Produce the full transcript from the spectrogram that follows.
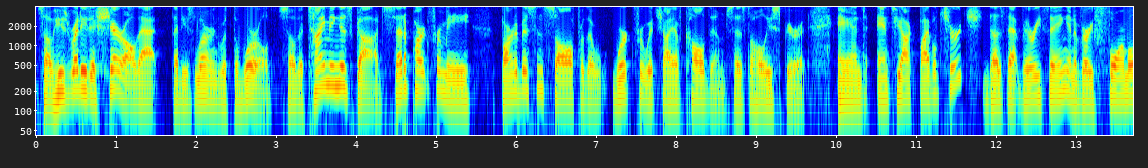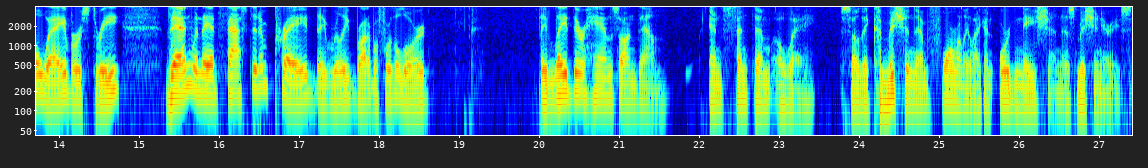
So he's ready to share all that that he's learned with the world. So the timing is God, set apart for me, Barnabas and Saul, for the work for which I have called them, says the Holy Spirit. And Antioch Bible Church does that very thing in a very formal way. Verse 3 Then, when they had fasted and prayed, they really brought it before the Lord, they laid their hands on them and sent them away. So they commissioned them formally, like an ordination, as missionaries.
